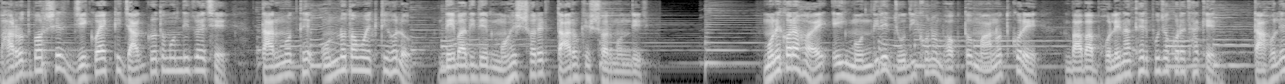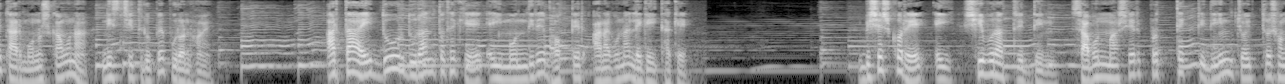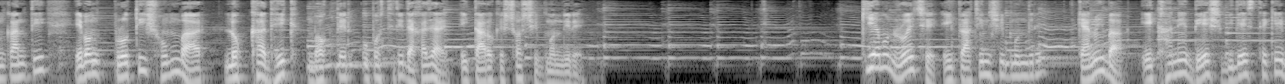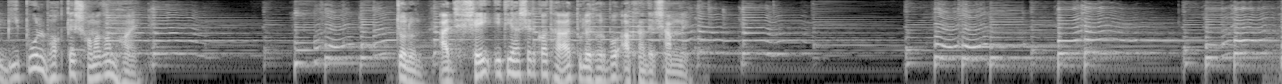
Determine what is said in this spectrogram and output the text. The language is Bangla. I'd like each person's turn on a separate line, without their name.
ভারতবর্ষের যে কয়েকটি জাগ্রত মন্দির রয়েছে, তার মধ্যে অন্যতম একটি হল দেবাদিদেব মহেশ্বরের তারকেশ্বর মন্দির। মনে করা হয়, এই মন্দিরে যদি কোনো ভক্ত মানত করে বাবা ভোলেনাথের পুজো করে থাকেন, তাহলে তার মনস্কামনা নিশ্চিত রূপে পূরণ হয়। আর তাই দূর দূরান্ত থেকে এই মন্দিরে ভক্তের আনাগোনা লেগেই থাকে। বিশেষ করে এই শিবরাত্রির দিন, শ্রাবণ মাসের প্রত্যেকটি দিন চৈত্র সংক্রান্তি এবং প্রতি সোমবার লক্ষাধিক ভক্তের উপস্থিতি দেখা যায় এই তারকেশ্বর শিব মন্দিরে। কি এমন রয়েছে এই প্রাচীন শিব মন্দিরে? কেনই বা এখানে দেশ বিদেশ থেকে বিপুল ভক্তের সমাগম হয়? চলুন, আজ সেই ইতিহাসের কথা তুলে ধরব আপনাদের সামনে।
